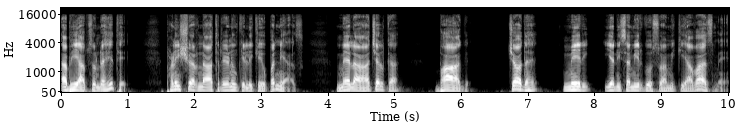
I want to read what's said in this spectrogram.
अभी आप सुन रहे थे फणीश्वरनाथ रेणु के लिखे उपन्यास, मेला आंचल का भाग चौदह, मेरी यानी समीर गोस्वामी की आवाज़ में।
